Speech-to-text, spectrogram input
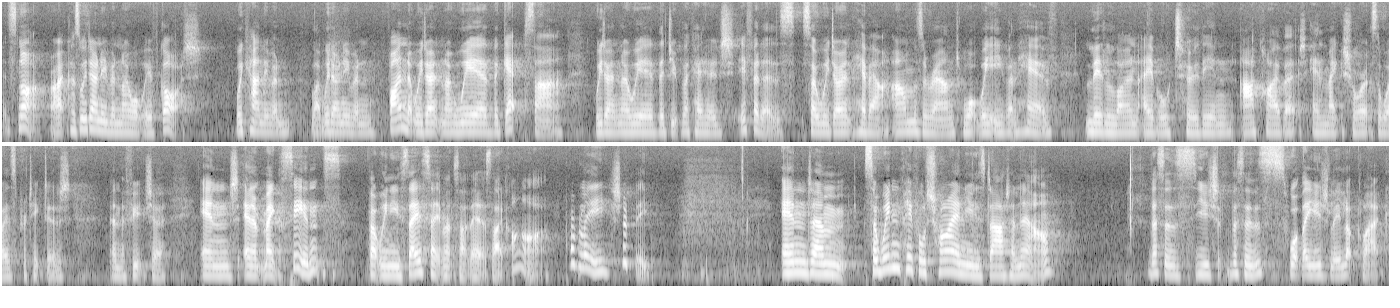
It's not, right? Because we don't even know what we've got. we can't even, like, we don't even find it. We don't know where the gaps are. We don't know where the duplicated effort is. So we don't have our arms around what we even have, let alone able to then archive it and make sure it's always protected in the future. And, and it makes sense, but when you say statements like that, it's like, oh, probably should be. And um, so when people try and use data now, this is, this is what they usually look like,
